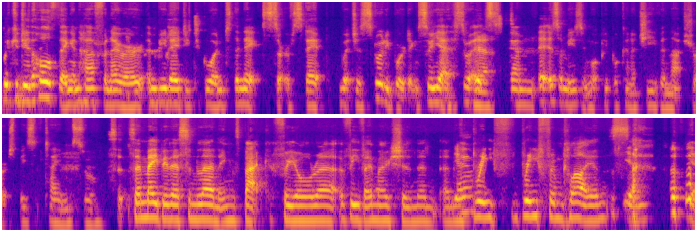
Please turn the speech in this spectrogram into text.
we could do the whole thing in half an hour and be ready to go on to the next sort of step, which is storyboarding. So yeah, so it's yeah. um, it is amazing what people can achieve in that short space of time. So so, so maybe there's some learnings back for your uh, Vivomotion and, and yeah. brief brief from clients. Yeah. yeah,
